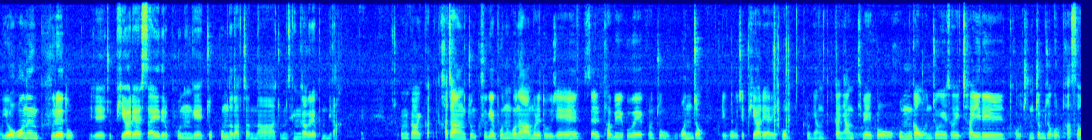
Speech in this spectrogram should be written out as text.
어, 요거는 그래도 이제 좀 비아레알 사이드를 보는 게 조금 더 낫지 않나 좀 생각을 해봅니다. 네. 그러니까 가- 가장 좀 크게 보는 거는 아무래도 이제 셀타비고의 그런 좀 원정 그리고 이제 비아레알의 홈 그런 양, 약간 양 팀의 그 홈과 원정에서의 차이를 더 중점적으로 봐서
